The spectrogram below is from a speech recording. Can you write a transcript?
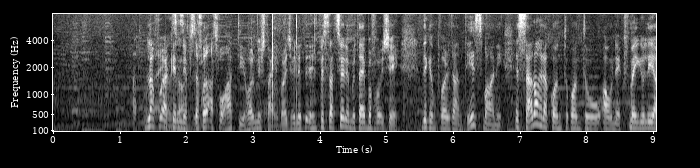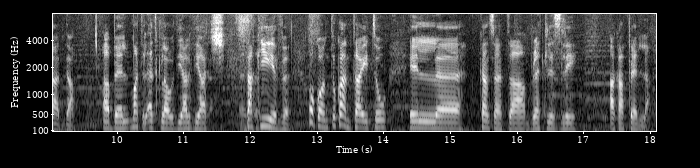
la fuqek innifsek u lanqas fuq ħaddieħor mhix tajba, jiġifieri l-fissazzjoni mhi tajba fuq xejn. Dik importanti. Ismagħni, is-sena l-oħra kontu kontu hawnhekk f'Mejju li għadda, qabel ma tilqet Claudia għall-vjaġġ ta' Kiev, u kontu kantajtu l-kanzunetta Brett Leasley a cappella.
